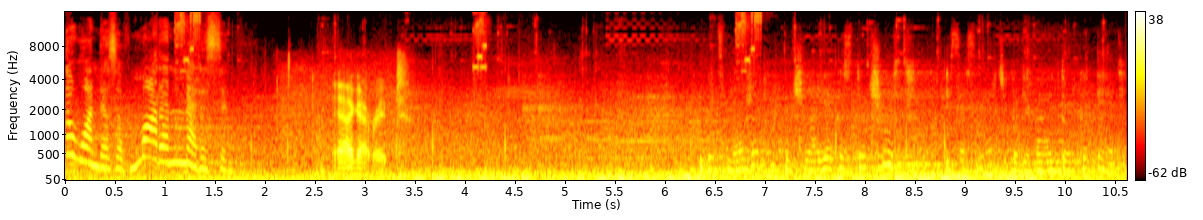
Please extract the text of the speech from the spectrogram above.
The wonders of modern medicine. yeah, I got raped. Быть может, у человека сто чувств, и со смертью погибают только пять.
